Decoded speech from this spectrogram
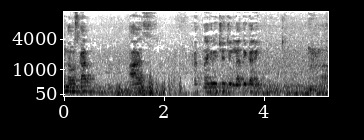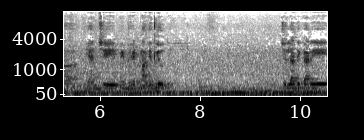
नमस्कार. आज रत्नागिरीचे जिल्हाधिकारी यांची मी भेट मागितली होती. जिल्हाधिकारी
